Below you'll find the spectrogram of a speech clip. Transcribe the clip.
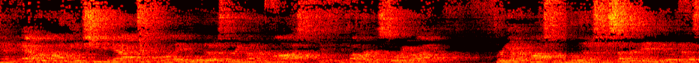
And everybody came shooting out of the temple and they bulldozed 300 mosques, if, if I heard the story right. 300 mosques were bulldozed in southern India because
